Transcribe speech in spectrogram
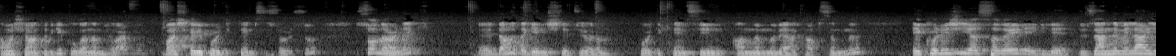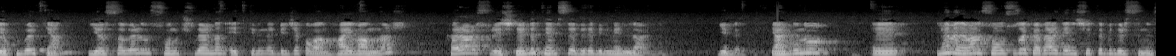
Ama şu an tabii ki kullanamıyorlar. Bu başka bir politik temsil sorusu. Son örnek, e, daha da genişletiyorum politik temsilin anlamını veya kapsamını. Ekoloji yasalarıyla ilgili düzenlemeler yapılırken yasaların sonuçlarından etkilenebilecek olan hayvanlar karar süreçlerinde temsil edilebilmeliler mi? Gibi. Yani bunu e, hemen hemen sonsuza kadar genişletebilirsiniz.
